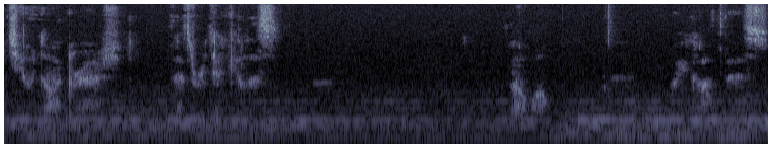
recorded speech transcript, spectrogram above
would you not crash? That's ridiculous. Oh well. We got this.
